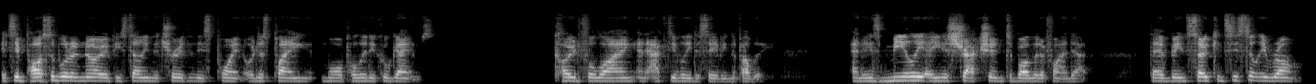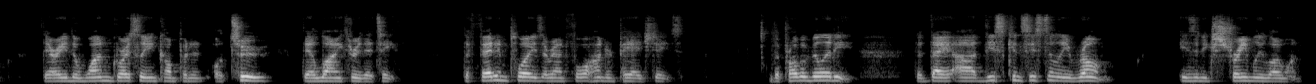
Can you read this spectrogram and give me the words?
It's impossible to know if he's telling the truth at this point or just playing more political games. Code for lying and actively deceiving the public. And it is merely a distraction to bother to find out. They have been so consistently wrong. They're either one, grossly incompetent, or two, they're lying through their teeth. The Fed employs around 400 PhDs. The probability that they are this consistently wrong is an extremely low one.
